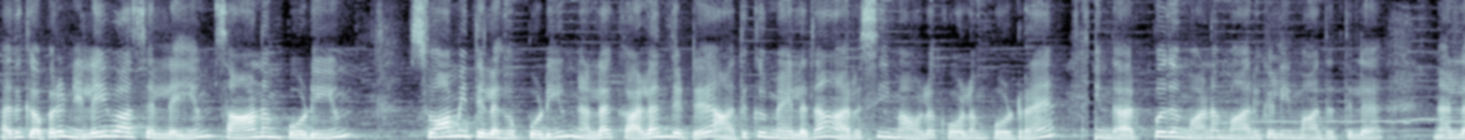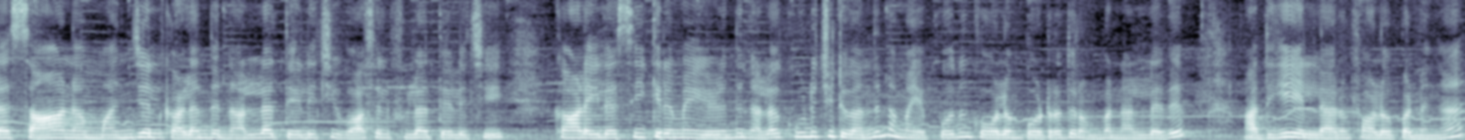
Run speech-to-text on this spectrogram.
அதுக்கப்புறம் நிலைவாசல்லையும் சாணம் பொடியும் சுவாமி திலக பொடியும் நல்லா கலந்துட்டு அதுக்கு மேலே தான் அரிசி மாவில் கோலம் போடுறேன். இந்த அற்புதமான மார்கழி மாதத்தில் நல்ல சாணம் மஞ்சள் கலந்து நல்லா தெளித்து வாசல் ஃபுல்லாக தெளித்து காலையில் சீக்கிரமே எழுந்து நல்லா குளிச்சுட்டு வந்து நம்ம எப்போதும் கோலம் போடுறது ரொம்ப நல்லது. அதையே எல்லோரும் ஃபாலோ பண்ணுங்கள்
